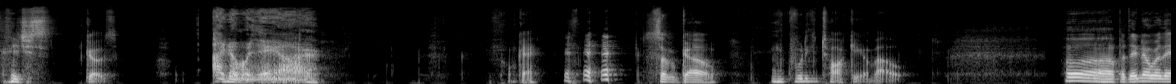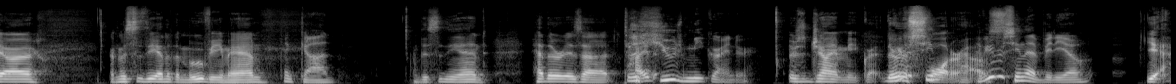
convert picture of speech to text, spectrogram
and he just goes i know where they are okay so go what are you talking about Oh, but they know where they are. And this is the end of the movie, man. Thank God. This is the end. Heather is a a huge meat grinder. there's a giant meat grinder. They're in a seen- slaughterhouse. Have you ever seen that video Yeah.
